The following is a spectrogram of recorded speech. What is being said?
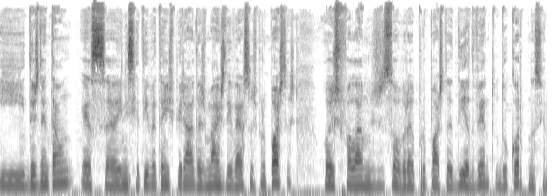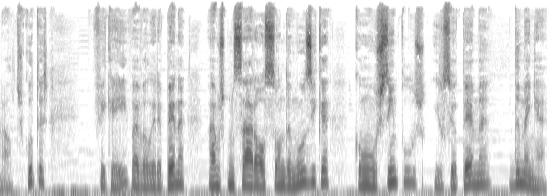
e desde então essa iniciativa tem inspirado as mais diversas propostas. Hoje falamos sobre a proposta de advento do Corpo Nacional de Escutas. Fica aí, vai valer a pena. Vamos começar ao som da música com os símbolos e o seu tema de manhã.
